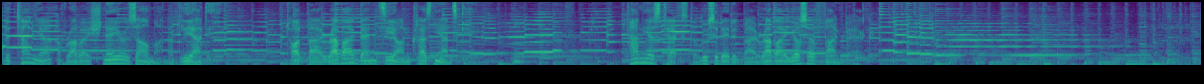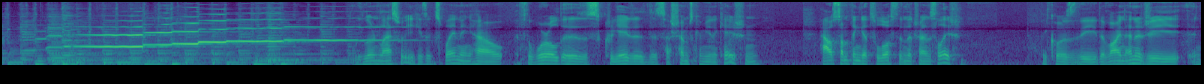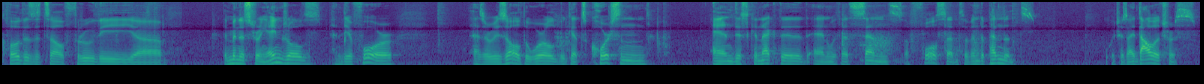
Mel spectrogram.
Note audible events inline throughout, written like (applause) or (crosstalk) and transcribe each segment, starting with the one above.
The Tanya of Rabbi Schneur Zalman of Liadi. Taught by Rabbi Ben Zion Krasniansky. Tanya's text elucidated by Rabbi Yosef Weinberg. We learned last week, he's explaining how if the world is created as Hashem's communication, how something gets lost in the translation. Because the divine energy encloses itself through the, uh, the ministering angels, and therefore, as a result, the world gets coarsened and disconnected and with a sense, a false sense of independence, which is idolatrous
